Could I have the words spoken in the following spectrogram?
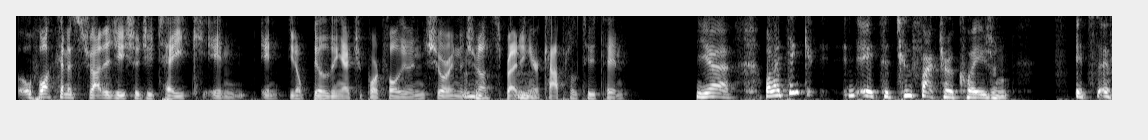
what kind of strategy should you take in, in you know, building out your portfolio and ensuring that you're not spreading mm-hmm. your capital too thin? Yeah. Well, I think it's a two factor equation it's a,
